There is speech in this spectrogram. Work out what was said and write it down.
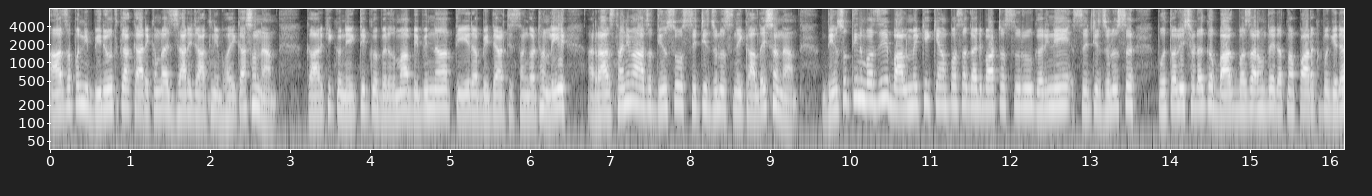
आज पनि विरोधका कार्यक्रमलाई जारी राख्ने भएका छन्। कार्कीको नियुक्तिको विरुद्धमा विभिन्न तेह्र विद्यार्थी संगठनले राजधानीमा आज दिउँसो सिटी जुलुस निकाल्दैछन्। दिउँसो तीन बजे वाल्मिकी क्याम्पस अगाडिबाट सुरु गरिने सिटी जुलुस पुतली सडक बाग बजार हुँदै रत्न पार्क पुगेर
